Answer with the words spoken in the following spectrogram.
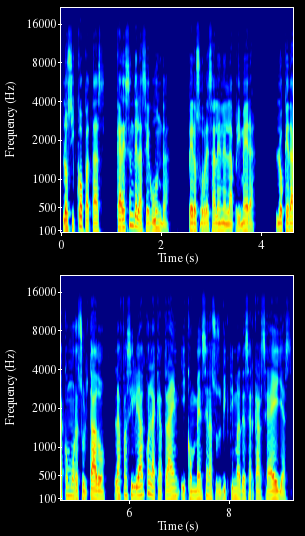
los psicópatas carecen de la segunda, pero sobresalen en la primera, lo que da como resultado la facilidad con la que atraen y convencen a sus víctimas de acercarse a ellas,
